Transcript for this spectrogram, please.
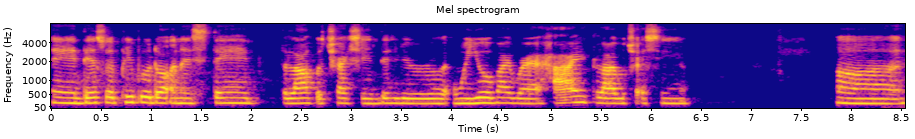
And that's what people don't understand the law of attraction. This is real. When you vibrate high, the law of attraction, uh,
